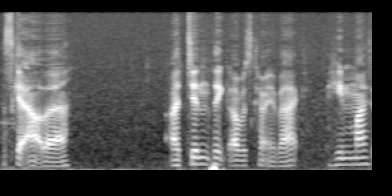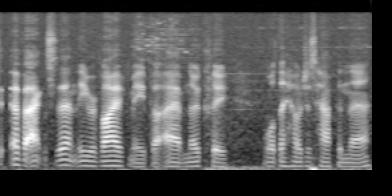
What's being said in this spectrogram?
Let's get out of there. I didn't think I was coming back. He might have accidentally revived me, but I have no clue what the hell just happened there.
